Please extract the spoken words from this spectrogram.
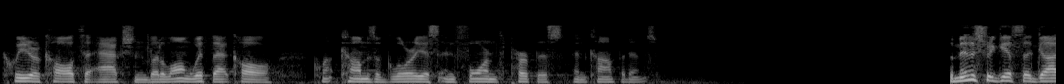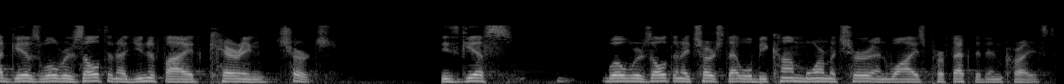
clear call to action, but along with that call comes a glorious informed purpose and confidence. The ministry gifts that God gives will result in a unified, caring church. These gifts will result in a church that will become more mature and wise, perfected in Christ.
